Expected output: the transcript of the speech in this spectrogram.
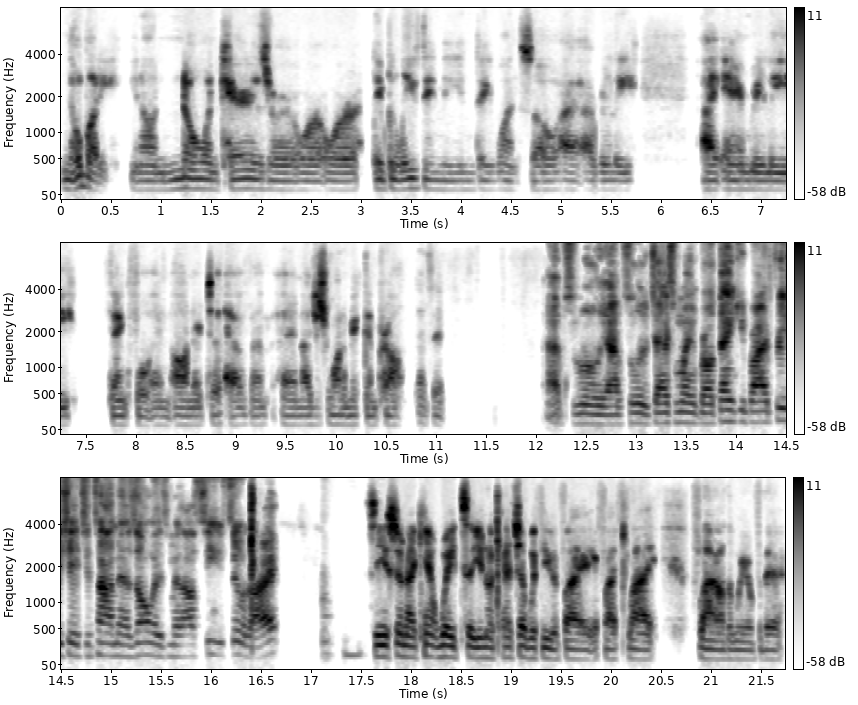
nobody. You know, no one cares or or or they believed in me in day one. So I, I really, I am really thankful and honored to have them, and I just want to make them proud. That's it. Absolutely, absolutely, Jackson Wang bro. Thank you, bro. I appreciate your time as always, man. I'll see you soon. All right. See you soon. I can't wait to you know catch up with you if I if I fly fly all the way over there.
